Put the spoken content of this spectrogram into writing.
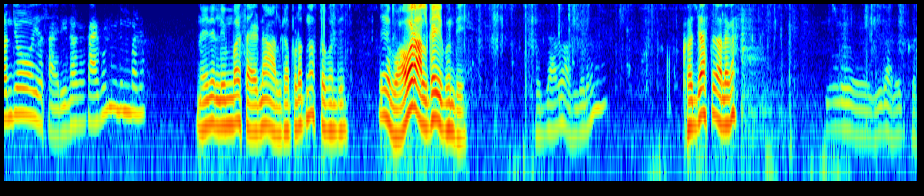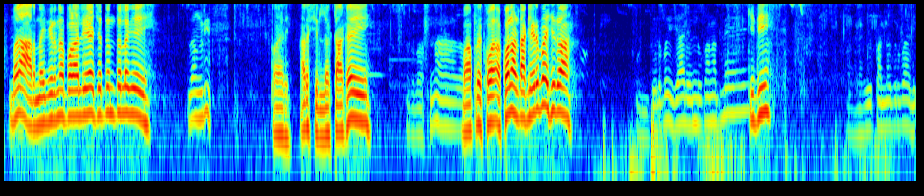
न त्यो या सायरीना का काय कोण लिंबाच्या नाही नाही लिंबा साईडनं हलका पडत नसतो पण ते. ए वावर हलका इकून ते. जागा खत जास्त झालं का? एवढं हे झालं खत. बरं आरणं गिरणं पळाली याच्यातून तर लगे. लंगडीच. पाय रे अरे शिल्लक टाकाय. तर बस ना. बापरे को कोणाला टाकले रे पैसे तो? कोणतेला पैसे आले ना दुकानातले? किती? हे पन्नास रुपये आले.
